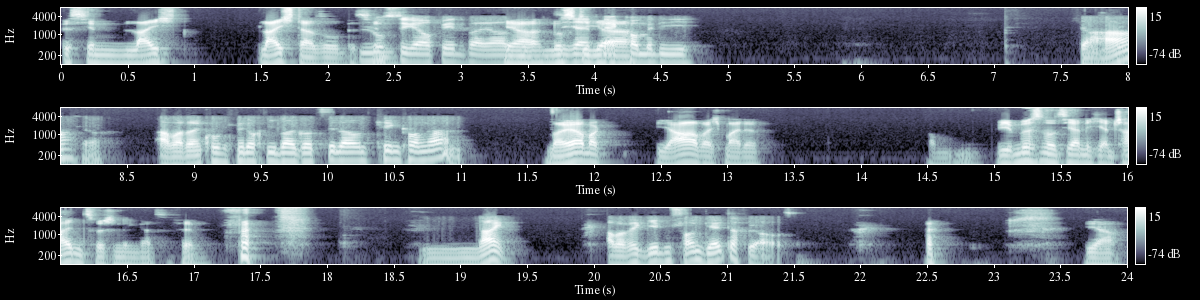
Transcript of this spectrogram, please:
bisschen leicht, leichter so ein bisschen. Lustiger auf jeden Fall, ja. Ja, Sicherheit lustiger. Mehr Comedy. Ja, Ja. aber dann gucke ich mir doch lieber Godzilla und King Kong an. Naja, ma- ja, aber ich meine, wir müssen uns ja nicht entscheiden zwischen den ganzen Filmen. Nein. Aber wir geben schon Geld dafür aus. ja.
